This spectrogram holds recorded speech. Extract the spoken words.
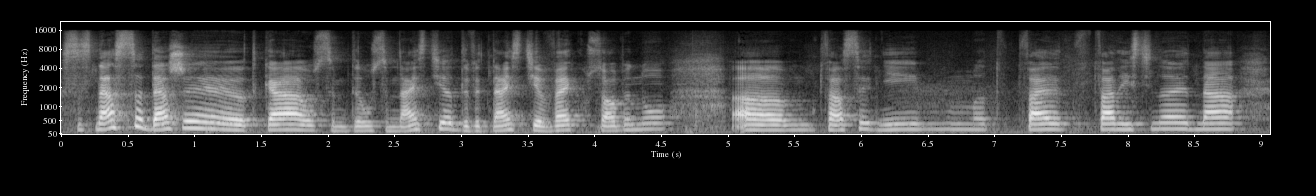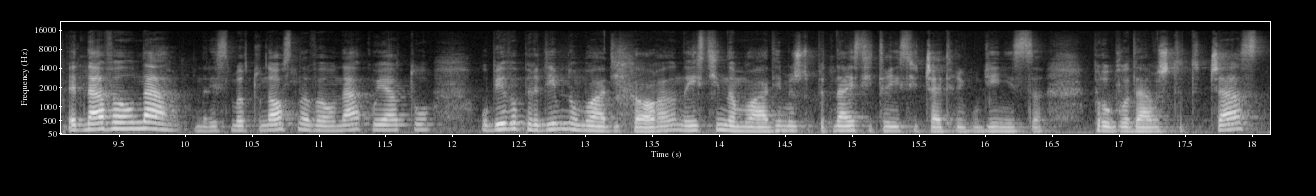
с нас са даже така 18-19 век особено. А, това са едни. Това, е, това наистина е една, една вълна, нали, смъртоносна вълна, която убива предимно млади хора, наистина млади, между 15 и 34 години са преобладаващата част.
